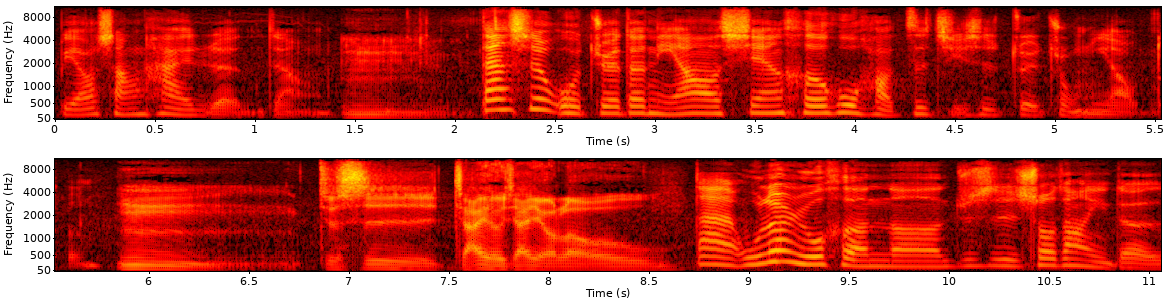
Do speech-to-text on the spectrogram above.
不要伤害人，这样。嗯，但是我觉得你要先呵护好自己是最重要的。嗯。就是加油加油喽！但无论如何呢，就是收到你的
